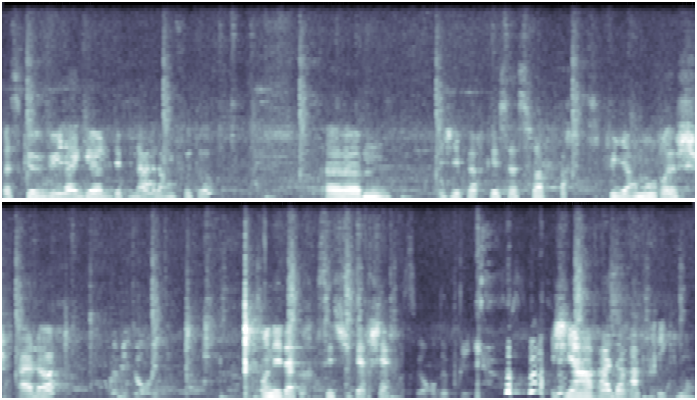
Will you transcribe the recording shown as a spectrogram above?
parce que vu la gueule des plats là en photo, euh, j'ai peur que ça soit particulièrement rush. Alors, Demi-tour vite, on est d'accord que c'est super cher. c'est hors de prix. J'ai un radar Afrique moi.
